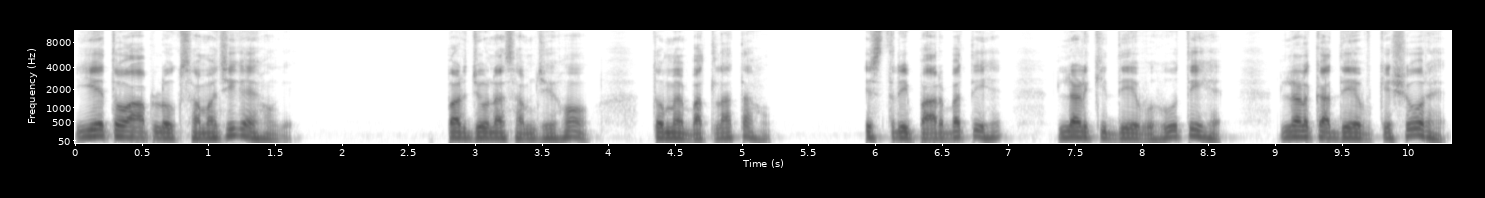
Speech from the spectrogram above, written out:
ये तो आप लोग समझ ही गए होंगे। पर जो न समझे हों तो मैं बतलाता हूँ। स्त्री पार्वती है लड़की देवहूति है, लड़का देव किशोर है,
